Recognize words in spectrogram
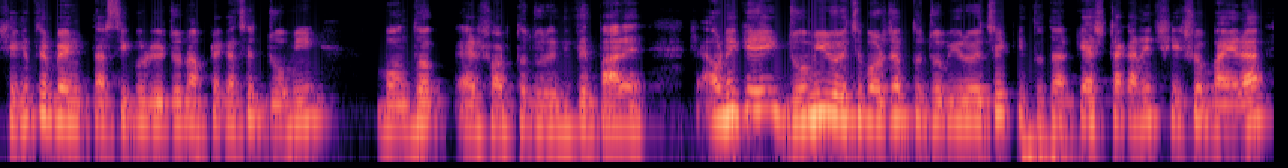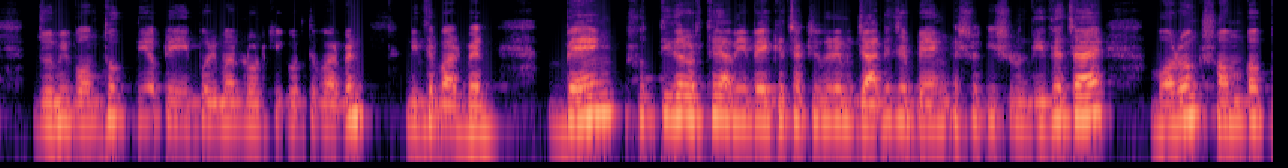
সেক্ষেত্রে ব্যাংক তার সিকিউরিটির জন্য আপনার কাছে জমি বন্ধক এর শর্ত জুড়ে দিতে পারে। অনেকেই জমি রয়েছে, পর্যাপ্ত জমি রয়েছে, কিন্তু তার ক্যাশ টাকা নেই। সেই সব ভাইয়েরা জমি বন্ধক দিয়ে আপনি এই পরিমাণ লোন কি করতে পারবেন, নিতে পারবেন। ব্যাংক সত্যিকার অর্থে আমি ব্যাংকে চাকরি করে, আমি জানি যে ব্যাংক আসলে কি শুধু দিতে চায়, বরং সম্ভাব্য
